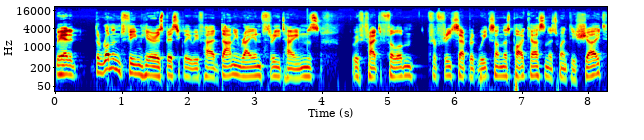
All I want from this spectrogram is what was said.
we had the running theme here is basically we've had Danny Ryan three times. We've tried to fill him for three separate weeks on this podcast, and it's went to shite.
